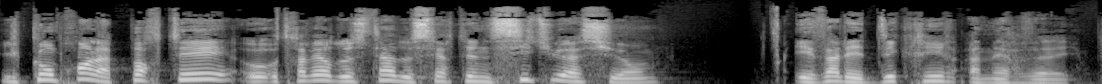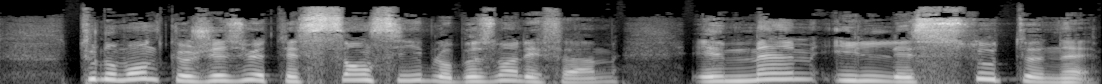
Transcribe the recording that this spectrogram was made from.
Il comprend la portée au, travers de cela de certaines situations et va les décrire à merveille. Tout le monde que Jésus était sensible aux besoins des femmes et même il les soutenait.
